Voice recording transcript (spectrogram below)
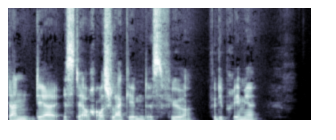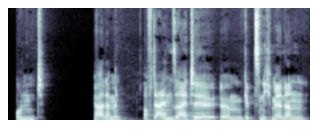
dann der ist, der auch ausschlaggebend ist für, für die Prämie. Und ja, damit auf der einen Seite ähm, gibt es nicht mehr dann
